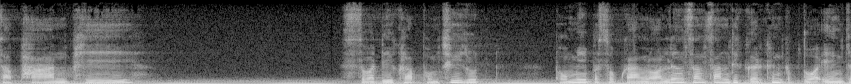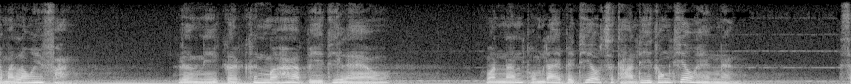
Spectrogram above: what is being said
สะพานผี สวัสดีครับ ผมชื่อยุทธ ผมมีประสบการณ์หลอนเรื่องสั้น ๆ ที่เกิดขึ้นกับตัวเองจะมาเล่าให้ฟัง เรื่องนี้เกิดขึ้นเมื่อห้าปีที่แล้ว วันนั้นผมได้ไปเที่ยวสถานที่ท่องเที่ยวแห่งหนึ่ง ส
